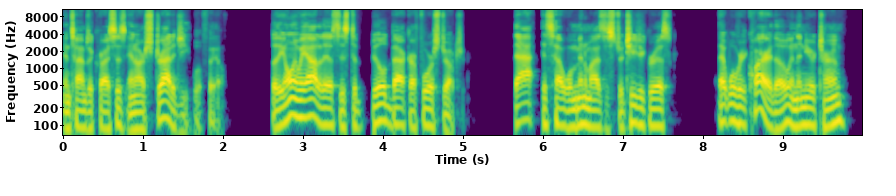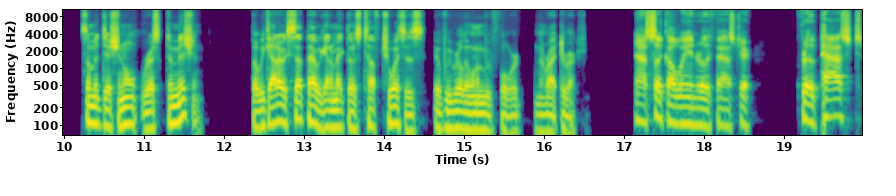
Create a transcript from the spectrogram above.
in times of crisis and our strategy will fail. So the only way out of this is to build back our force structure. That is how we'll minimize the strategic risk. That will require, though, in the near term, some additional risk to mission. So we got to accept that. We got to make those tough choices if we really want to move forward in the right direction. Now, Slick, I'll weigh in really fast here. For the past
